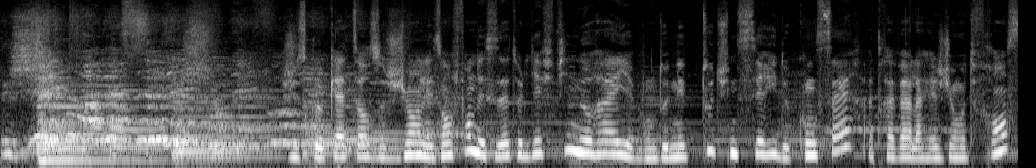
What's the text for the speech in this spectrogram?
J'ai traversé les Jusqu'au 14 juin, les enfants de ces ateliers Fine Oreille vont donner toute une série de concerts à travers la région Hauts-de-France.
